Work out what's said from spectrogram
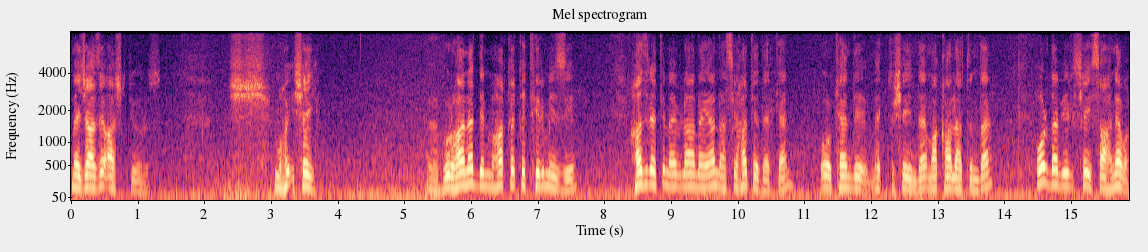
Mecazi aşk diyoruz. Şey e, Burhaneddin Muhakkik-i Tirmizi Hazreti Mevlana'ya nasihat ederken o kendi mektu şeyinde makalatında orada bir şey sahne var.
